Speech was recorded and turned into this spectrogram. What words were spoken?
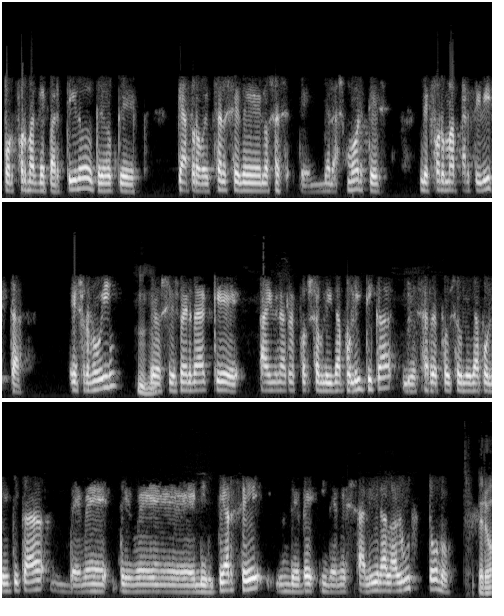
por formas de partido. Creo que, que aprovecharse de, los, de, las muertes de forma partidista es ruin, pero sí es verdad que hay una responsabilidad política y esa responsabilidad política debe debe limpiarse debe, y debe salir a la luz todo. Pero,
